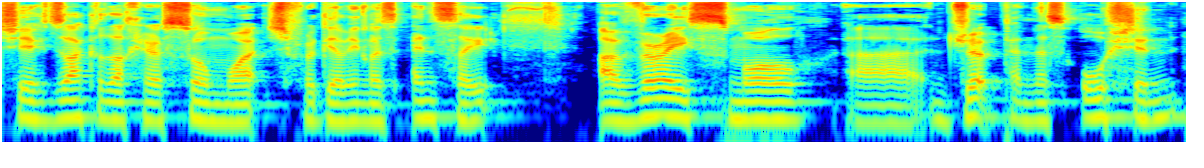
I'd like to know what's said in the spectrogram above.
Sheikh, Jazakallah so much for giving us insight. A very small uh, drip in this ocean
